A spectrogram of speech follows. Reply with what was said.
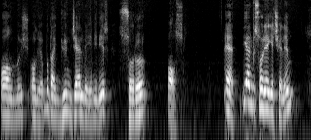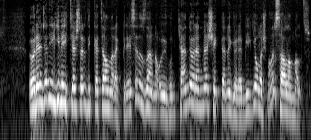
olmuş oluyor. Bu da güncel ve yeni bir soru olsun. Evet, diğer bir soruya geçelim. Öğrencinin ilgi ve ihtiyaçları dikkate alınarak bireysel hızlarına uygun kendi öğrenme şekillerine göre bilgi ulaşmaları sağlanmalıdır.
